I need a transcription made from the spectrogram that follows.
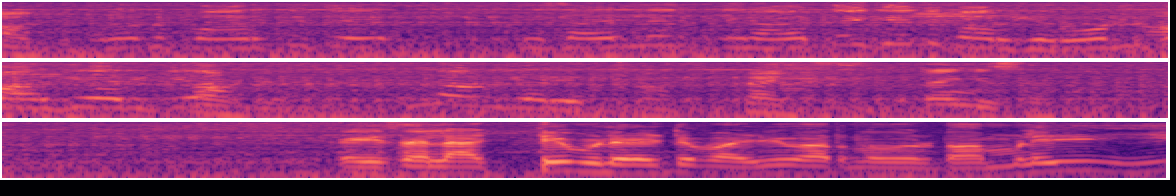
അതിനകത്ത് പാർക്ക് ചെയ്ത് സൈഡിൽ ഇതിനകത്തേക്ക് പാർക്ക് ചെയ്യാം. റോഡിൽ പാർക്ക് കാര്യം താങ്ക് യു സർ കൈസ് അടിപൊളിയായിട്ട് വഴി പറഞ്ഞു കേട്ടോ. നമ്മൾ ഈ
